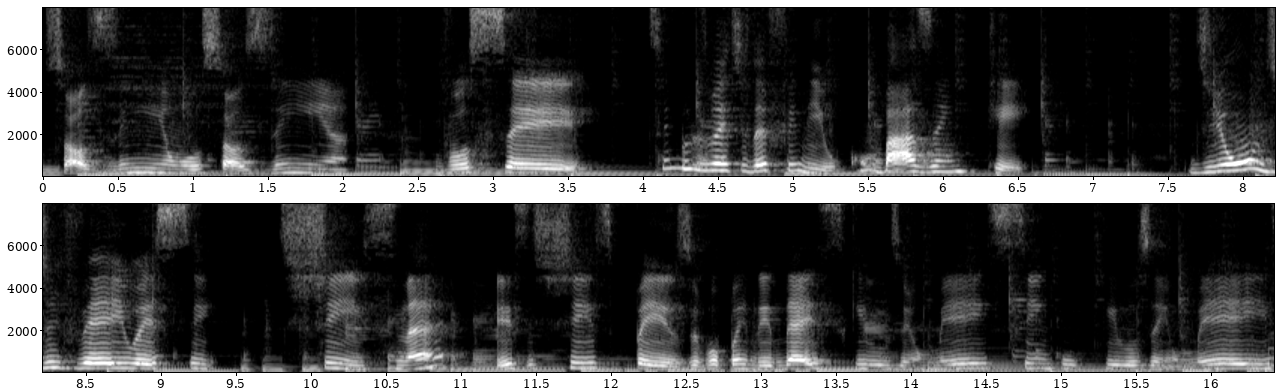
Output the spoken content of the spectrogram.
sozinho ou sozinha? Você simplesmente definiu com base em quê? De onde veio esse X, né? Esse X peso. Eu vou perder 10 quilos em um mês, 5 quilos em um mês.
